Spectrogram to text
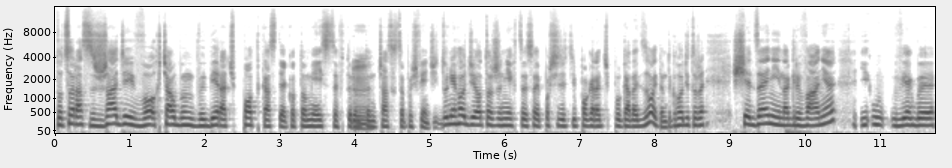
to coraz rzadziej chciałbym wybierać podcast jako to miejsce, w którym Mm. ten czas chcę poświęcić. Tu nie chodzi o to, że nie chcę sobie posiedzieć i pogadać, pogadać z Wojtem, tylko chodzi o to, że siedzenie i nagrywanie i jakby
